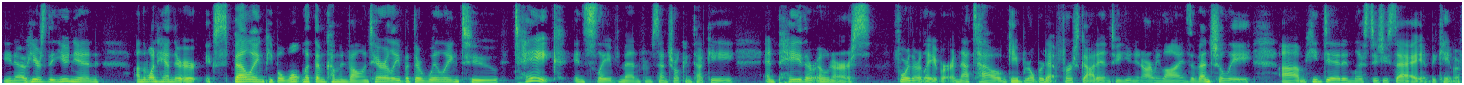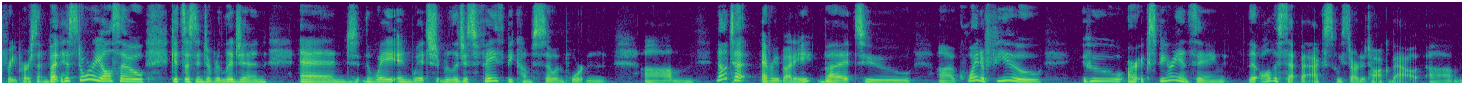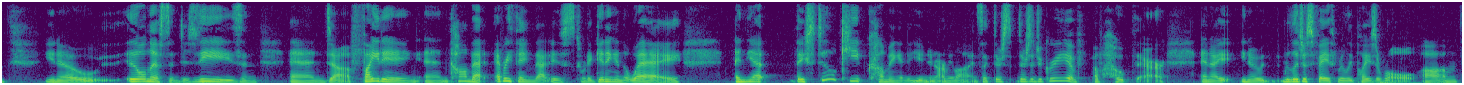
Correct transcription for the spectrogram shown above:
You know, here's the Union. On the one hand, they're expelling people, won't let them come in voluntarily, but they're willing to take enslaved men from central Kentucky and pay their owners for their labor. And that's how Gabriel Burdett first got into Union Army lines. Eventually, um, he did enlist, as you say, and became a free person. But his story also gets us into religion and the way in which religious faith becomes so important. Um, not to everybody, but to uh, quite a few who are experiencing the, all the setbacks we started to talk about. Um, you know, illness and disease and and uh, fighting and combat, everything that is sort of getting in the way, and yet they still keep coming into Union Army lines. Like there's there's a degree of of hope there, and I, you know, religious faith really plays a role. Um,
